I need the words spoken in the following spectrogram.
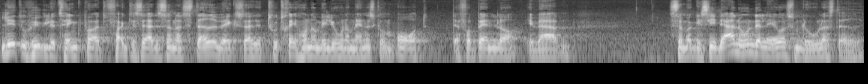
lidt uhyggeligt at tænke på, at faktisk er det sådan, at stadigvæk så er det 200-300 millioner mennesker om året, der får bændelom i verden. Så man kan sige, at der er nogen, der laver som Lola stadig.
